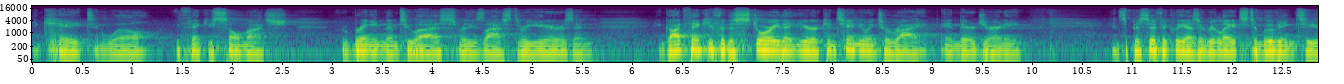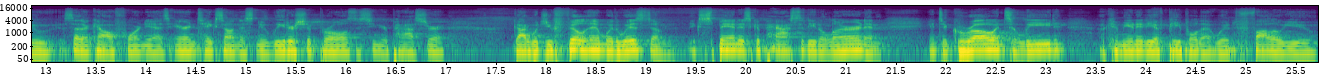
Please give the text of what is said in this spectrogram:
and Kate and Will. We thank you so much for bringing them to us for these last three years and and God, thank you for the story that you're continuing to write in their journey. And specifically as it relates to moving to Southern California, as Aaron takes on this new leadership role as the senior pastor, God, would you fill him with wisdom, expand his capacity to learn and, and to grow and to lead a community of people that would follow you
